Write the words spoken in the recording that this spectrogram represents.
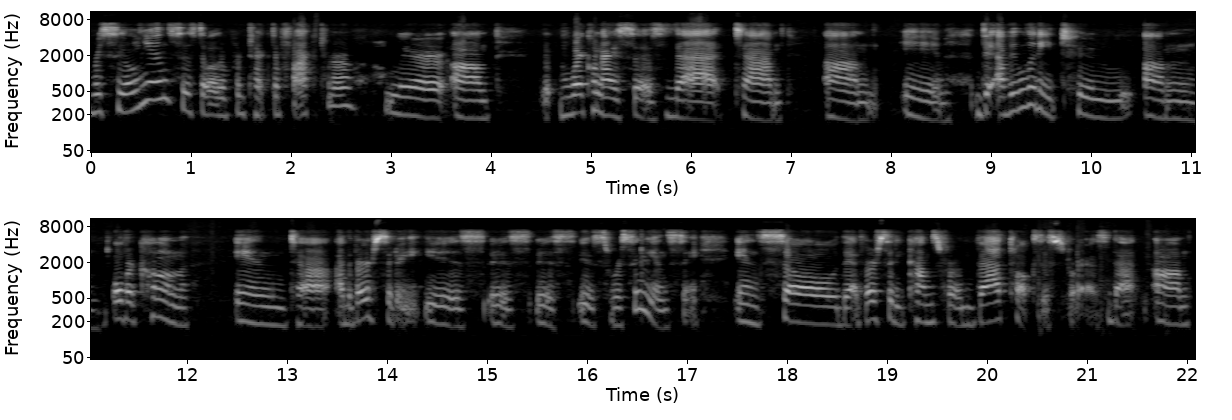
Resilience is the other protective factor where um, recognizes that um, um, the ability to um, overcome and uh, adversity is, is is is resiliency, and so the adversity comes from that toxic stress, that um,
